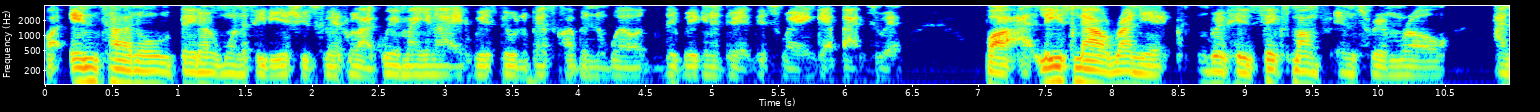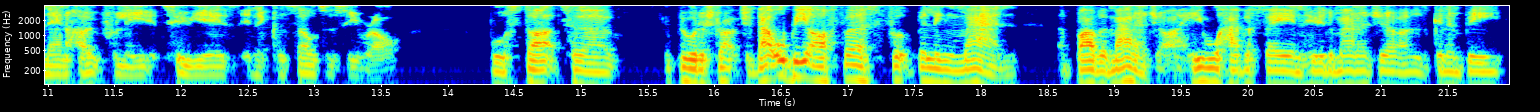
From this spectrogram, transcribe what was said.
but internal they don't want to see the issues because they feel like we're Man United, we're still the best club in the world. We're going to do it this way and get back to it. But at least now Rangnick, with his six month interim role and then hopefully two years in a consultancy role, will start to build a structure. That will be our first footballing man above a manager. He will have a say in who the manager is going to be.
